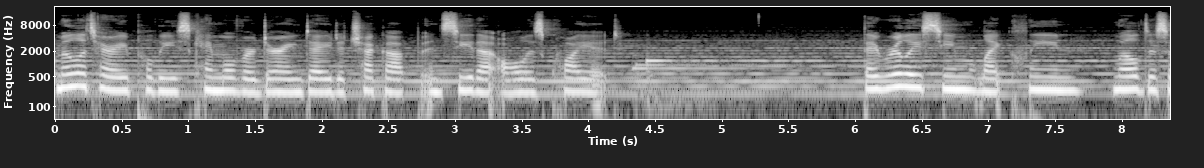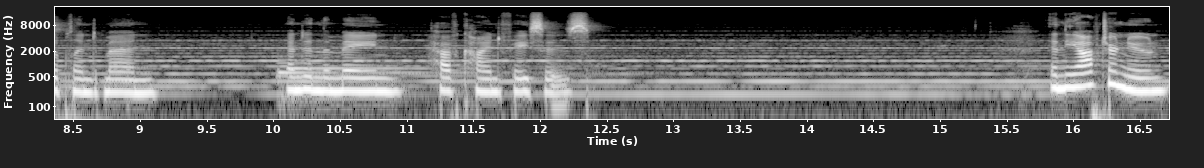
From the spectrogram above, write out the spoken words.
Military police came over during day to check up and see that all is quiet. They really seem like clean, well disciplined men, and in the main have kind faces. In the afternoon,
